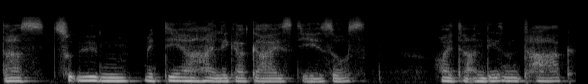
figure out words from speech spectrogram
das zu üben mit dir, Heiliger Geist, Jesus, heute an diesem Tag,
